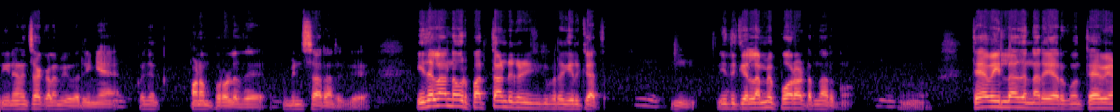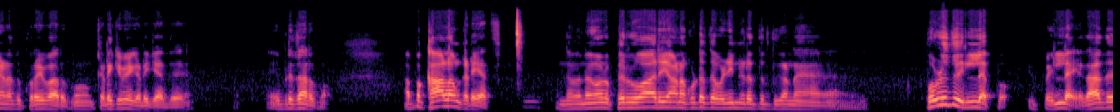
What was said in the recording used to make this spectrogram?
நீ நினச்சா கிளம்பி வர்றீங்க. கொஞ்சம் பணம் பொருளுது. மின்சாரம் இருக்குது இதெல்லாம் இன்னும் ஒரு பத்தாண்டு கழிக்கு பிறகு இருக்காது. ம். இதுக்கு எல்லாமே போராட்டம் தான் இருக்கும். தேவையில்லாத நிறையா இருக்கும். தேவையானது குறைவாக இருக்கும். கிடைக்கவே கிடைக்காது. இப்படி தான் இருக்கும். அப்போ காலம் கிடையாது. இந்த பெருவாரியான கூட்டத்தை வழிநடத்துறதுக்கான பொழுது இல்லை இப்போ. இப்போ இல்லை. ஏதாவது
